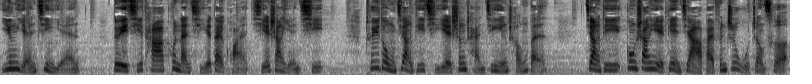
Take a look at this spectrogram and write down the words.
应延尽延，对其他困难企业贷款协商延期，推动降低企业生产经营成本，降低工商业电价百分之五政策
